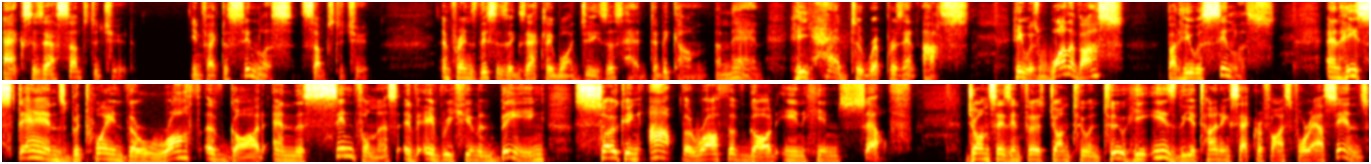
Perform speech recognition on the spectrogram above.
acts as our substitute. In fact, a sinless substitute. And friends, this is exactly why Jesus had to become a man. He had to represent us. He was one of us, but he was sinless. And he stands between the wrath of God and the sinfulness of every human being, soaking up the wrath of God in himself. John says in 1 John 2 and 2, He is the atoning sacrifice for our sins,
